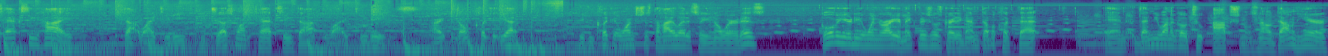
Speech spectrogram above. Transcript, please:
taxi high.ytd. You just want taxi.ytd. Alright, don't click it yet. You can click it once just to highlight it so you know where it is. Go over here to your WinRAR, your Make Visuals Great again, double click that. And then you want to go to Optionals. Now down here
